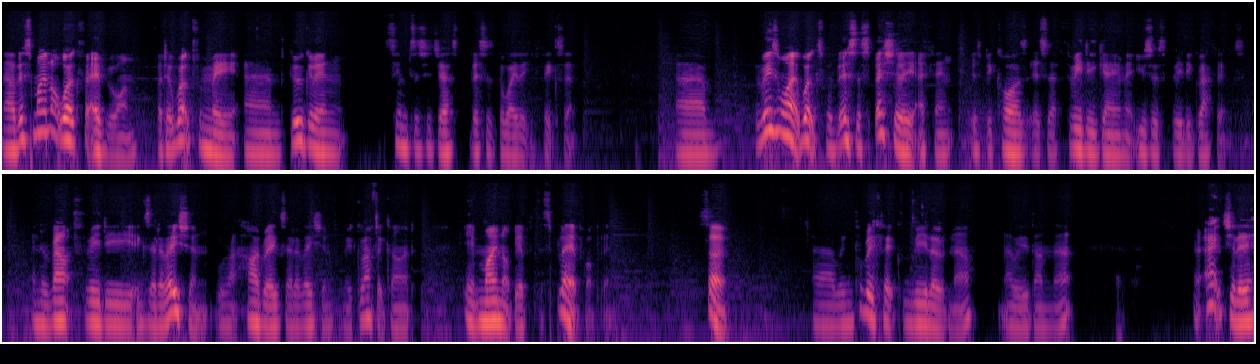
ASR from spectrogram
Now this might not work for everyone, but it worked for me and Googling seemed to suggest this is the way that you fix it. Um, the reason why it works for this especially, I think, is because it's a 3D game that uses 3D graphics. And without 3D acceleration, without hardware acceleration from your graphic card, it might not be able to display it properly. So, uh, we can probably click reload now, now we've done that. Actually,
